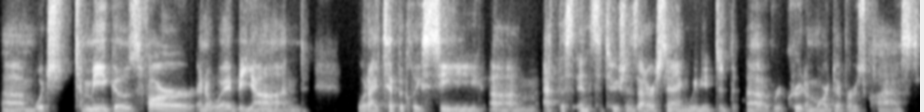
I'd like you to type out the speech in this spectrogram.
um, which to me goes far and away beyond what I typically see um, at the institutions that are saying we need to uh, recruit a more diverse class.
